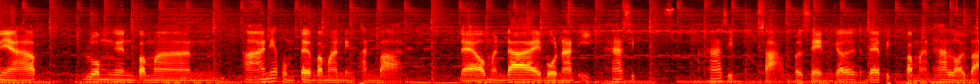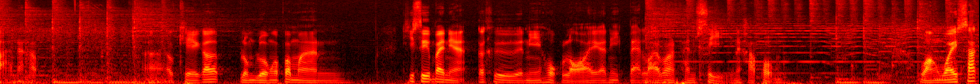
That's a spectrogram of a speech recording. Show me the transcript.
เนี่ยครับรวมเงินประมาณอันนี้ผมเติมประมาณ 1,000 บาท แล้วมันได้โบนัสอีก 50 53%ก็ได้ไปประมาณ 500 บาทนะครับอโอเคก็รวมๆก็ประมาณที่ซื้อไปเนี่ยก็คืออันนี้ 600 อันนี้800ประมาณ1,400นะครับผม หวังไว้สัก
